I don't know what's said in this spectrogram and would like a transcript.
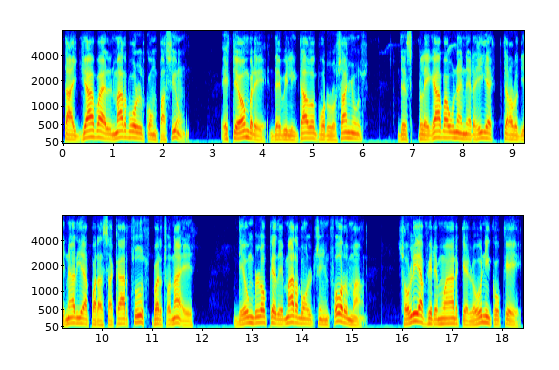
tallaba el mármol con pasión. Este hombre, debilitado por los años, desplegaba una energía extraordinaria para sacar sus personajes de un bloque de mármol sin forma. Solía afirmar que lo único que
